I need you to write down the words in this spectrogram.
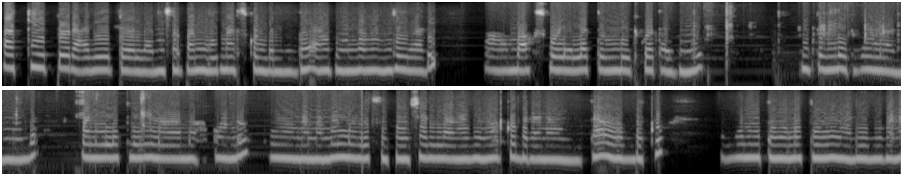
ಅಕ್ಕಿ ಹಿಟ್ಟು, ರಾಗಿ ಹಿಟ್ಟು ಎಲ್ಲಾನು ಸ್ವಲ್ಪ ಮಿಲ್ ಮಾಡಿಸ್ಕೊಂಡು ಬಂದಿದ್ದೆ. ಅದನ್ನೆಲ್ಲ ಮಂಜಿ ಮಾಡಿ ಬಾಕ್ಸ್ಗಳೆಲ್ಲ ತುಂಬಿ ಇಟ್ಕೋತಾ ಇದ್ದೀನಿ. ತುಂಬಿ ಇಟ್ಕೊಂಡಾದ್ಮೇಲೆ ಮನೆಯೆಲ್ಲ ಕ್ಲೀನ್ ಮಾಡ್ಕೊಂಡು ನಮ್ಮ ಅಮ್ಮನ ಮಗಳಿಗೆ ಸ್ವಲ್ಪ ಹುಷಾರಿಲ್ಲ, ಹಾಗಾಗಿ ನೋಡ್ಕೊ ಬರೋಣ ಅಂತ ಹೋಗ್ಬೇಕು. ಎಲ್ಲ ನೀಟಾಗೆಲ್ಲ ಕ್ಲೀನ್ ಮಾಡಿ ಹೋಗೋಣ.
